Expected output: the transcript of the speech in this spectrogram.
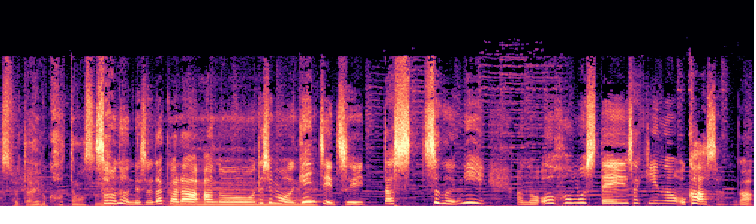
それだいぶ変わってますね。そうなんですよ。だからあの私も現地に着いたすぐにあのホームステイ先のお母さんが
